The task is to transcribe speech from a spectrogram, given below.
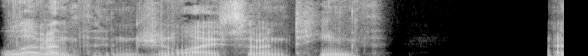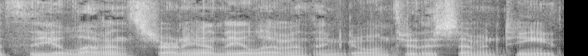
11th and July 17th. That's the 11th, starting on the 11th and going through the 17th.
